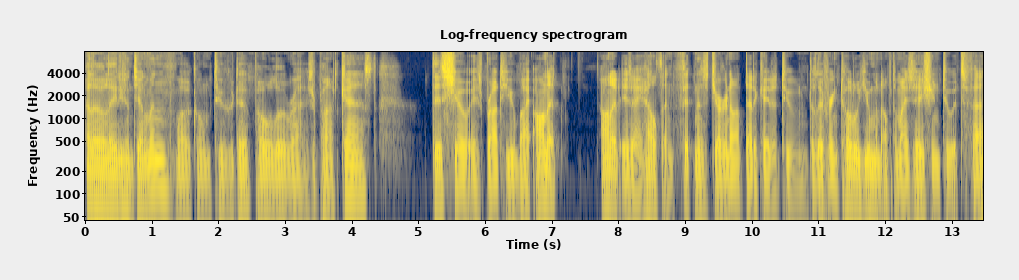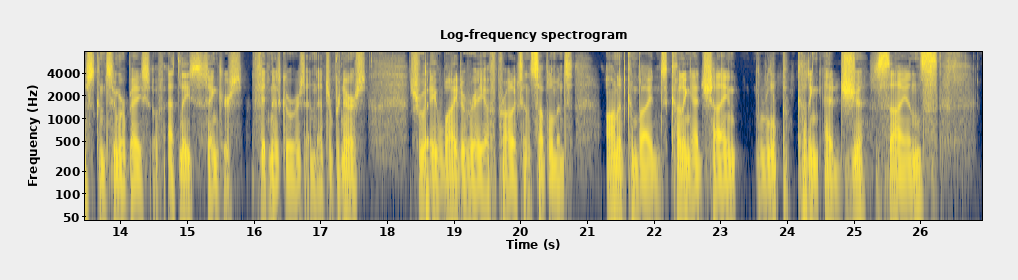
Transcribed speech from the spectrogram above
Hello, ladies and gentlemen. Welcome to the Polarizer Podcast. This show is brought to you by Onnit. Onnit is a health and fitness juggernaut dedicated to delivering total human optimization to its vast consumer base of athletes, thinkers, fitness gurus, and entrepreneurs. Through a wide array of products and supplements, Onnit combines cutting edge science, cutting edge science,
